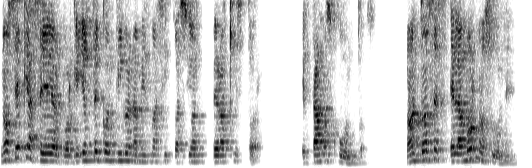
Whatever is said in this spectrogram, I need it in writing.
No sé qué hacer porque yo estoy contigo en la misma situación, pero aquí estoy. Estamos juntos. ¿no? Entonces, el amor nos une.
